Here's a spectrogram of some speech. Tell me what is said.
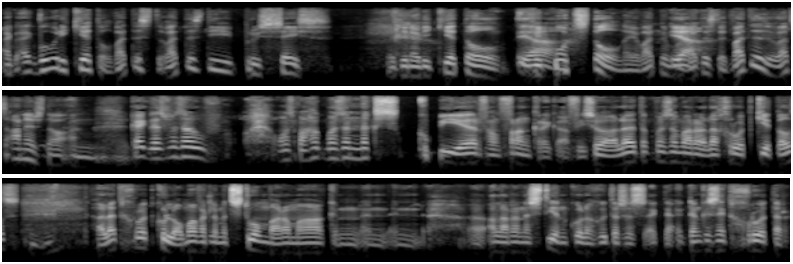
Ek ek wil oor die ketel. Wat is wat is die proses wat jy nou die ketel Ja. die pot stil, nee, wat noem Ja. wat is dit? Wat is wat's anders daaraan? Kyk, dis mos nou ons mag ook mos nou niks kopieer van Frankryk af nie. So hulle het ook mos nou maar hulle groot ketels. Mm -hmm. Hulle het groot kolomme wat hulle met stoom warm maak en en en uh, allerlei steenkool en goeters is ek ek dink is net groter.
